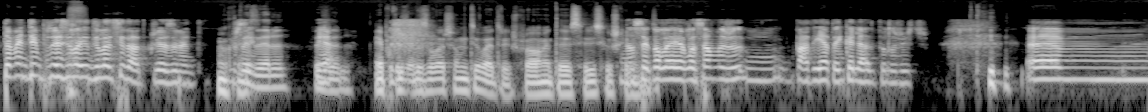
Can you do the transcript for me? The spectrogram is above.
também tem poderes de ele- de eletricidade, curiosamente. Ok. Mas Pois era. Pois Yeah. era. É porque os brasileiros são muito elétricos, provavelmente deve ser isso que eles Não querem. sei qual é a relação, mas pá, já tem calhado, pelos vistos. Um,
